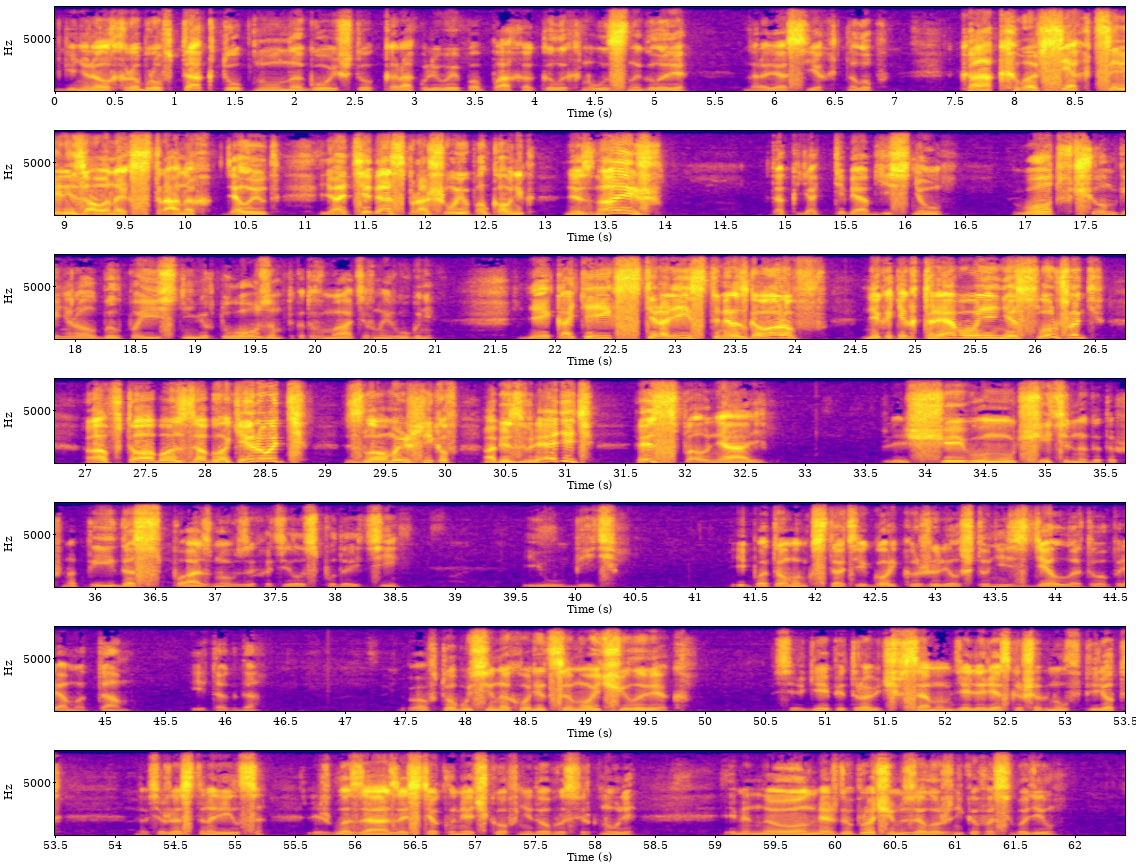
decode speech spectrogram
Генерал Храбров так топнул ногой, что каракулевая папаха колыхнулась на голове, норовя съехать на лоб. Как во всех цивилизованных странах делают? Я тебя спрашиваю, полковник, не знаешь? Так я тебе объясню. Вот в чем генерал был поистине виртуозом, так это в матерной ругани. Никаких с террористами разговоров, никаких требований не слушать, автобус заблокировать злоумышленников обезвредить, исполняй. Плещееву мучительно до тошноты и до спазмов захотелось подойти и убить. И потом он, кстати, горько жалел, что не сделал этого прямо там и тогда. В автобусе находится мой человек. Сергей Петрович в самом деле резко шагнул вперед, но все же остановился. Лишь глаза за стеклами очков недобро сверкнули. Именно он, между прочим, заложников освободил,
